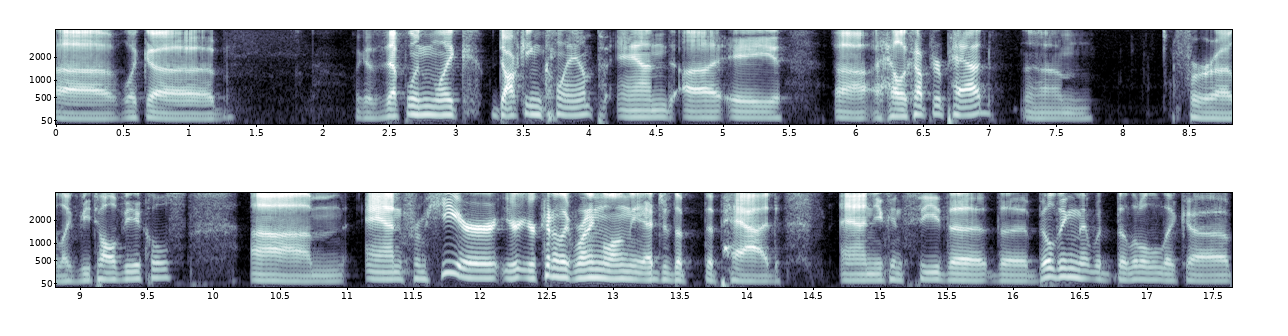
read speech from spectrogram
uh like a like a zeppelin like docking clamp and uh, a uh, a helicopter pad um for uh, like VTOL vehicles. Um, and from here, you're, you're kind of like running along the edge of the, the pad, and you can see the the building that would the little like uh,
